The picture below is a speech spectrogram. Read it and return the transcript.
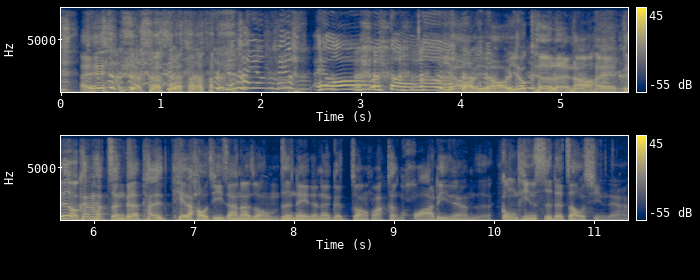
哎，他要他要，哎呦，我懂了，有有有可能哦，嘿。可是我看他整个，他也贴了好几张那种室内的那个装潢，很华丽这样子，宫廷式的造型这样。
